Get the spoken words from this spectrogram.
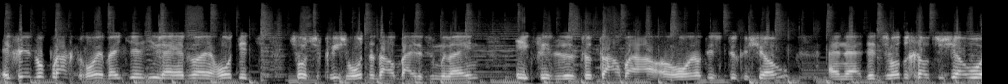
ik vind het wel prachtig, hoor. Weet je, iedereen heeft, hoort dit soort circuits, hoort het nou bij de Formule 1. Ik vind het er totaal bij horen. Het is natuurlijk een show. En dit is wel de grootste show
